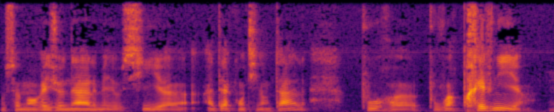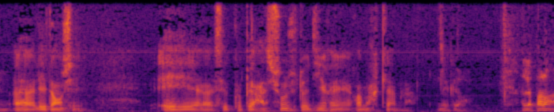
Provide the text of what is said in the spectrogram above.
non seulement régionale, mais aussi euh, intercontinentale, pour euh, pouvoir prévenir mm. les dangers. Et cette coopération, je dois dire, est remarquable. D'accord. Alors, parlant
